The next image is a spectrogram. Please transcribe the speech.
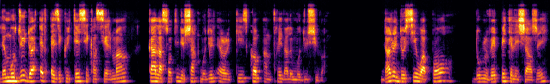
Le module doit être exécuté séquentiellement car la sortie de chaque module est requise comme entrée dans le module suivant. Dans le dossier ou apport WP téléchargé,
